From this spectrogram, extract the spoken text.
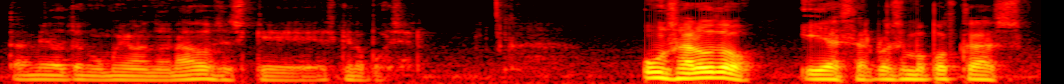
También lo tengo muy abandonado, es que, es que no puede ser. Un saludo y hasta el próximo podcast.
